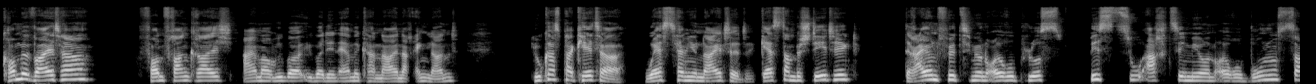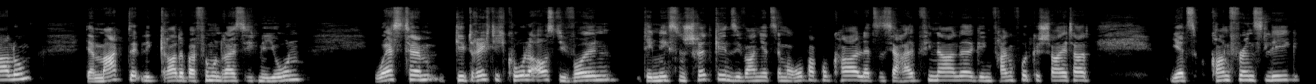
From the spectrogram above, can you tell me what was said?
Komme weiter von Frankreich einmal rüber über den Ärmelkanal nach England. Lukas Paqueta, West Ham United, gestern bestätigt, 43 Millionen Euro plus bis zu 18 Millionen Euro Bonuszahlung. Der Markt liegt gerade bei 35 Millionen. West Ham gibt richtig Kohle aus. Die wollen den nächsten Schritt gehen. Sie waren jetzt im Europapokal, letztes Jahr Halbfinale gegen Frankfurt gescheitert. Jetzt Conference League.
